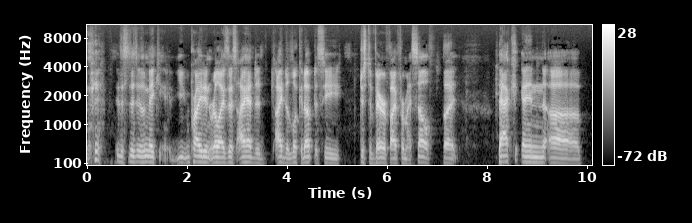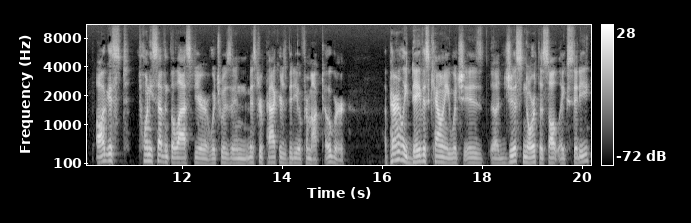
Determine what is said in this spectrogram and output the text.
this, this doesn't make you probably didn't realize this. I had to I had to look it up to see just to verify for myself, but back in uh August 27th of last year, which was in Mr. Packer's video from October, apparently Davis County, which is uh, just north of Salt Lake City,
